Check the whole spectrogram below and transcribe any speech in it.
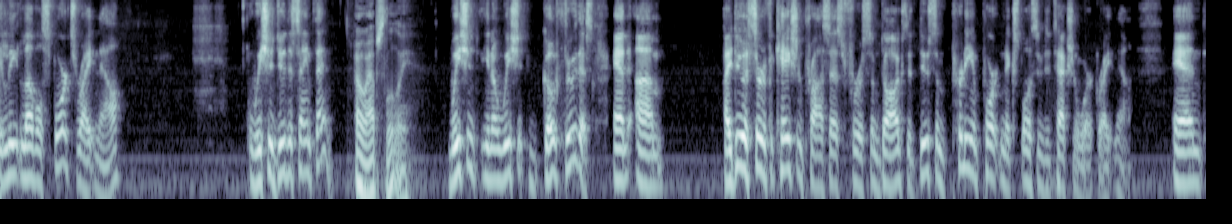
elite level sports right now. We should do the same thing. Oh, absolutely. We should, you know, we should go through this. And um, I do a certification process for some dogs that do some pretty important explosive detection work right now. And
